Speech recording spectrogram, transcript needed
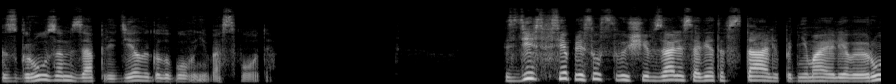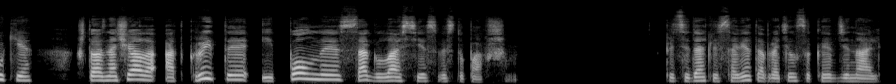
с грузом за пределы голубого небосвода. Здесь все присутствующие в зале совета встали, поднимая левые руки, что означало открытое и полное согласие с выступавшим. Председатель совета обратился к Эвдиналь.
